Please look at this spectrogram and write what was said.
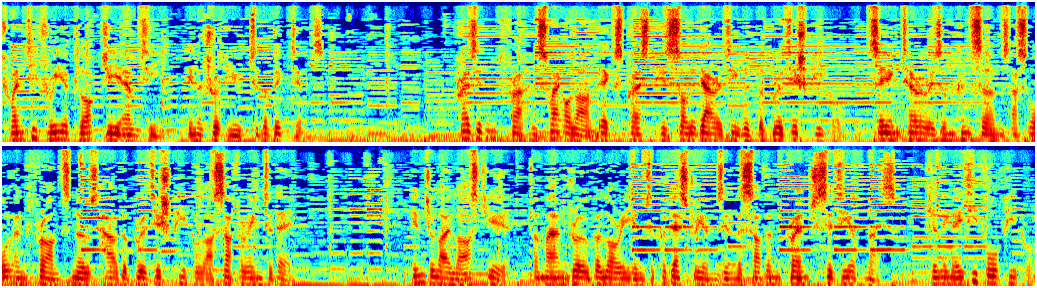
23 o'clock GMT, in a tribute to the victims. President François Hollande expressed his solidarity with the British people, saying terrorism concerns us all and France knows how the British people are suffering today. In July last year, a man drove a lorry into pedestrians in the southern French city of Nice, killing 84 people.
